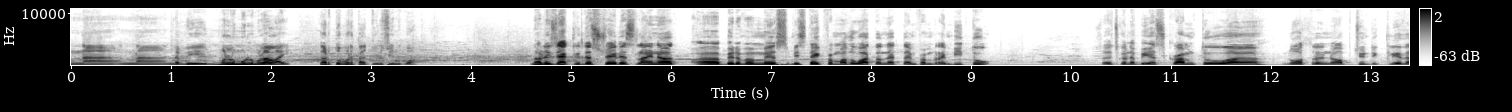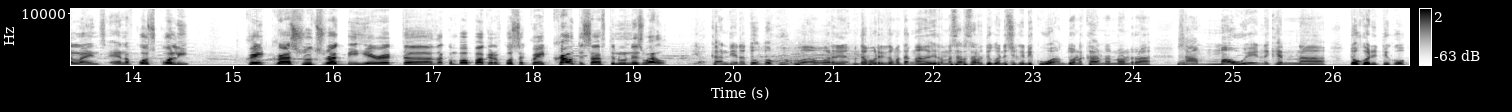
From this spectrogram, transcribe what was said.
na na nabi mulum mulum lalai berta tu sini gua Not exactly the straightest line out. A bit of a miss, mistake from Madhuwata on that time from Rembitu. So it's going to be a scrum to uh, Northland, an opportunity to clear the lines. And of course, Koli, great grassroots rugby here at uh, Cakobau Park. And of course, a great crowd this afternoon as well. Kan dia natutok wari menta mori teman tengah hira nasar sar tigo nising kuwa ando nakana nonra sa mawe na ken na togo ni tigo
